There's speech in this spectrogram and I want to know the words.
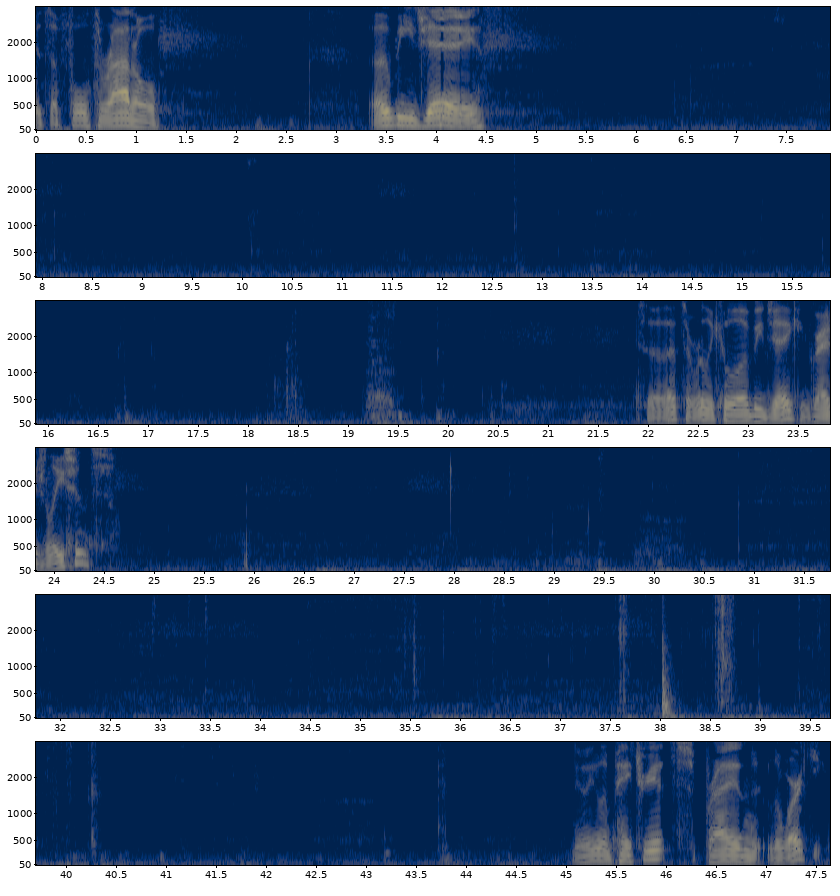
It's, a full throttle OBJ. So that's a really cool OBJ. Congratulations. New England Patriots, Brian Lewerke.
